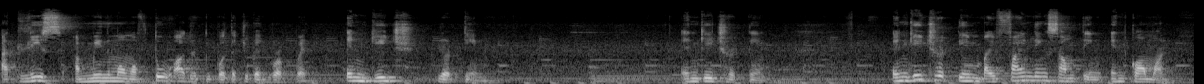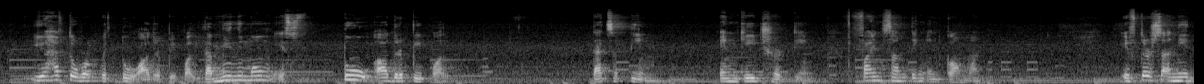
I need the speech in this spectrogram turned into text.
at least a minimum of two other people that you can work with. Engage your team. Engage your team. Engage your team by finding something in common. You have to work with two other people. The minimum is two other people. That's a team. Engage your team. Find something in common. If there's a need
